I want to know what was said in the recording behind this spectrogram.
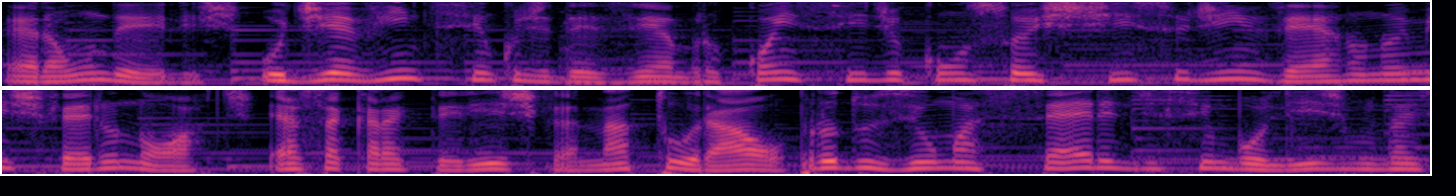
era um deles. O dia 25 de dezembro coincide com o solstício de inverno no hemisfério norte. Essa característica natural produziu uma série de simbolismos nas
